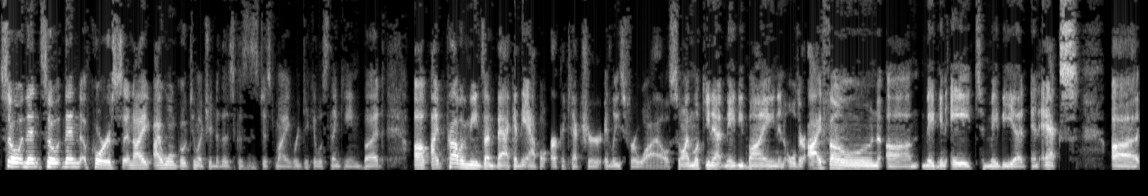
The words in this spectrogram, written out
so, and then, so then, of course, and I, I won't go too much into this because it's just my ridiculous thinking, but, uh, I probably means I'm back in the Apple architecture at least for a while. So I'm looking at maybe buying an older iPhone, um, maybe an 8, maybe a, an X, uh,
